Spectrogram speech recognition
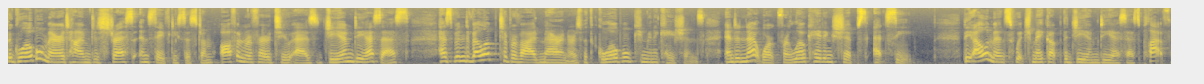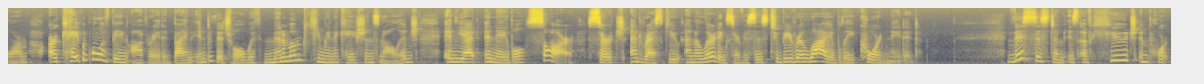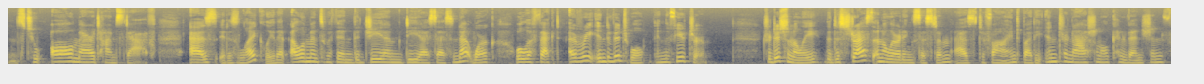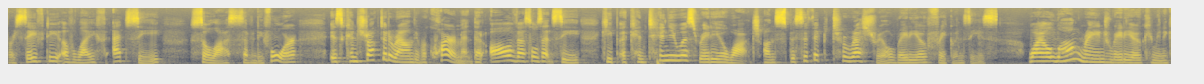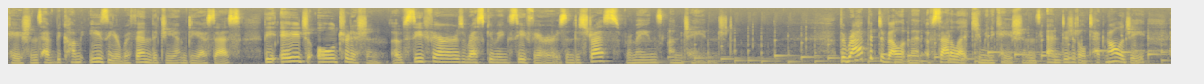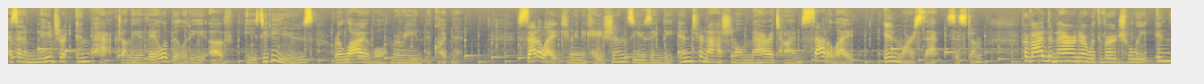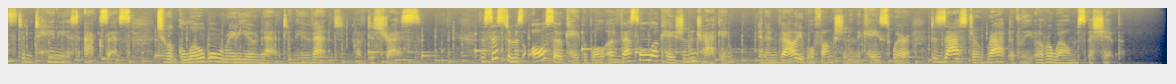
The Global Maritime Distress and Safety System, often referred to as GMDSS, has been developed to provide mariners with global communications and a network for locating ships at sea. The elements which make up the GMDSS platform are capable of being operated by an individual with minimum communications knowledge and yet enable SAR, search and rescue and alerting services, to be reliably coordinated. This system is of huge importance to all maritime staff, as it is likely that elements within the GMDSS network will affect every individual in the future. Traditionally, the distress and alerting system, as defined by the International Convention for Safety of Life at Sea, SOLAS 74, is constructed around the requirement that all vessels at sea keep a continuous radio watch on specific terrestrial radio frequencies. While long-range radio communications have become easier within the GMDSS, the age-old tradition of seafarers rescuing seafarers in distress remains unchanged. The rapid development of satellite communications and digital technology has had a major impact on the availability of easy-to-use, reliable marine equipment. Satellite communications using the International Maritime Satellite Inmarsat system provide the mariner with virtually instantaneous access to a global radio net in the event of distress. The system is also capable of vessel location and tracking, an invaluable function in the case where disaster rapidly overwhelms a ship.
